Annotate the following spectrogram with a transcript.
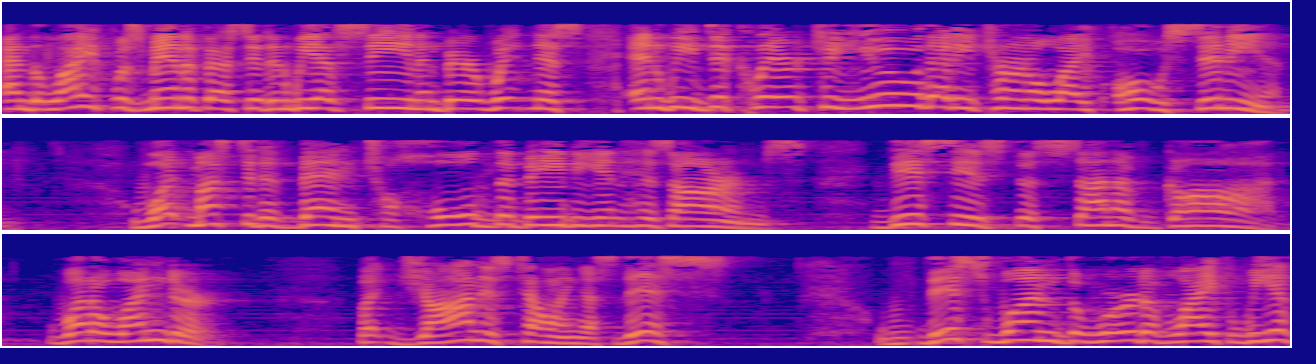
And the life was manifested, and we have seen and bear witness, and we declare to you that eternal life. Oh, Simeon, what must it have been to hold the baby in his arms? This is the Son of God. What a wonder. But John is telling us this. This one, the word of life, we have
